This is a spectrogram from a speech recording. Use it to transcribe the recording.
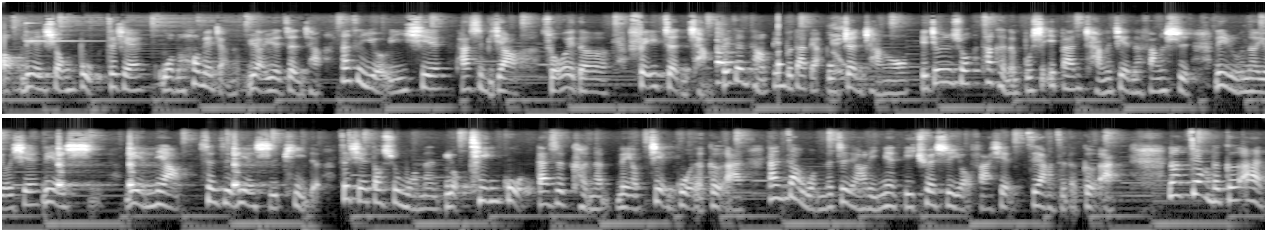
哦，练胸部这些，我们后面讲的越来越正常，但是有一些它是比较所谓的非正常，非正常并不代表不正常哦，也就是说，它可能不是一般常见的方式，例如呢，有一些练屎。练尿，甚至练食癖的，这些都是我们有听过，但是可能没有见过的个案。但在我们的治疗里面，的确是有发现这样子的个案。那这样的个案，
